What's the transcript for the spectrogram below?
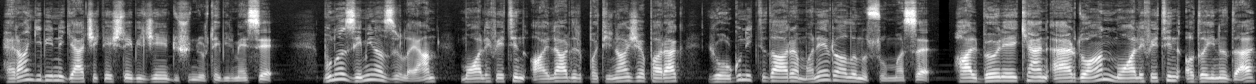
herhangi birini gerçekleştirebileceğini düşündürtebilmesi. Buna zemin hazırlayan, muhalefetin aylardır patinaj yaparak yorgun iktidara manevra alanı sunması. Hal böyleyken Erdoğan muhalefetin adayını da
